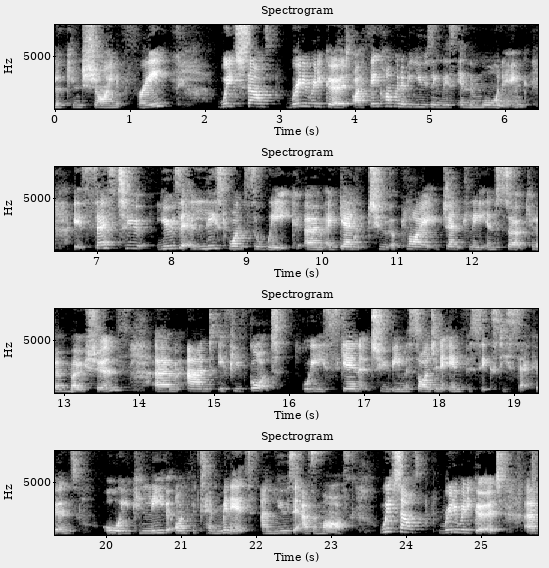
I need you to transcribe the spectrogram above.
looking shine free which sounds really, really good. I think I'm going to be using this in the morning. It says to use it at least once a week, um, again, to apply it gently in circular motions. Um, and if you've got oily skin, to be massaging it in for 60 seconds or you can leave it on for 10 minutes and use it as a mask, which sounds really, really good. Um,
